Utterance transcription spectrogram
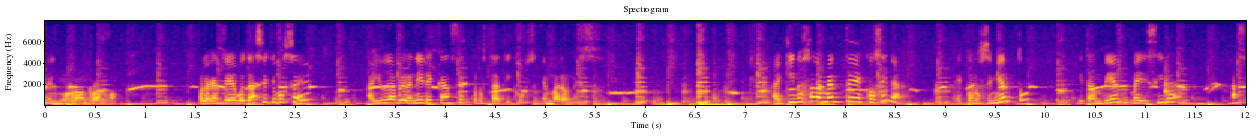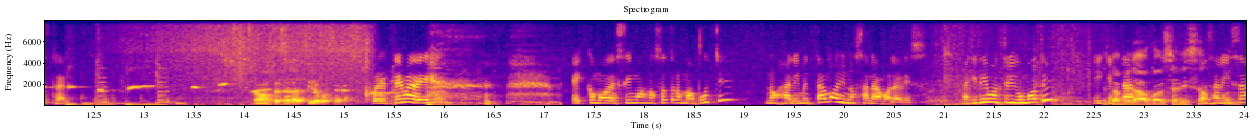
El morrón rojo. Por la cantidad de potasio que posee, ayuda a prevenir el cáncer prostáticos en varones. Aquí no solamente es cocina, es conocimiento y también medicina ancestral. Vamos a empezar al tiro por. Por el tema de... es como decimos nosotros mapuche, nos alimentamos y nos sanamos a la vez. Aquí tenemos el trigo mote. Y que ¿Está pelado con ceniza? Con ceniza.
